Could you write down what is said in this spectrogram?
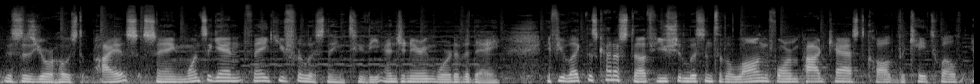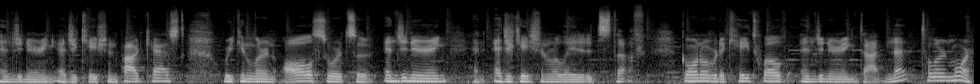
This is your host, Pius, saying once again, thank you for listening to the Engineering Word of the Day. If you like this kind of stuff, you should listen to the long form podcast called the K 12 Engineering Education Podcast, where you can learn all sorts of engineering and education related stuff. Go on over to k12engineering.net to learn more.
